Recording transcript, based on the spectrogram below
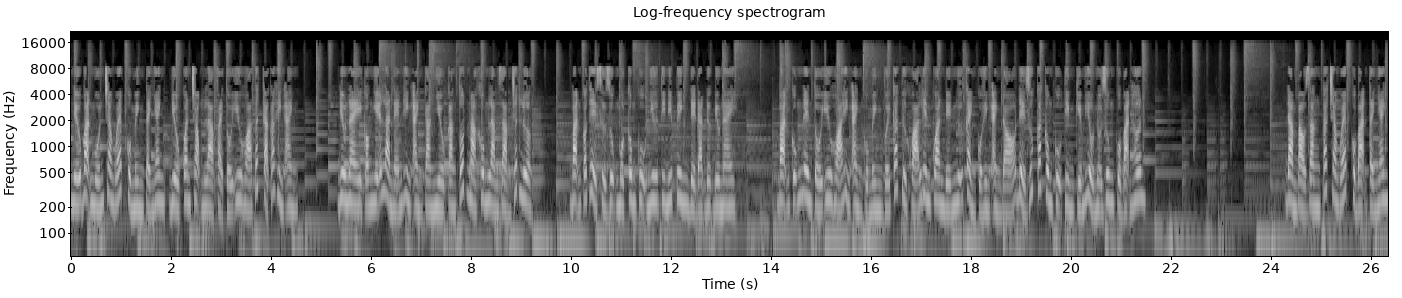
Nếu bạn muốn trang web của mình tải nhanh, điều quan trọng là phải tối ưu hóa tất cả các hình ảnh. Điều này có nghĩa là nén hình ảnh càng nhiều càng tốt mà không làm giảm chất lượng. Bạn có thể sử dụng một công cụ như Tiniping để đạt được điều này. Bạn cũng nên tối ưu hóa hình ảnh của mình với các từ khóa liên quan đến ngữ cảnh của hình ảnh đó để giúp các công cụ tìm kiếm hiểu nội dung của bạn hơn. Đảm bảo rằng các trang web của bạn tải nhanh.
